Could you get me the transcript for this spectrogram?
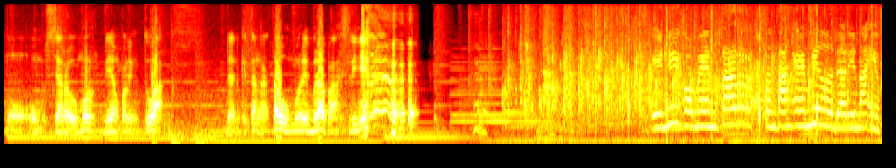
mau um- secara umur dia yang paling tua dan kita nggak tahu umurnya berapa aslinya. Ini komentar tentang Emil dari Naif,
